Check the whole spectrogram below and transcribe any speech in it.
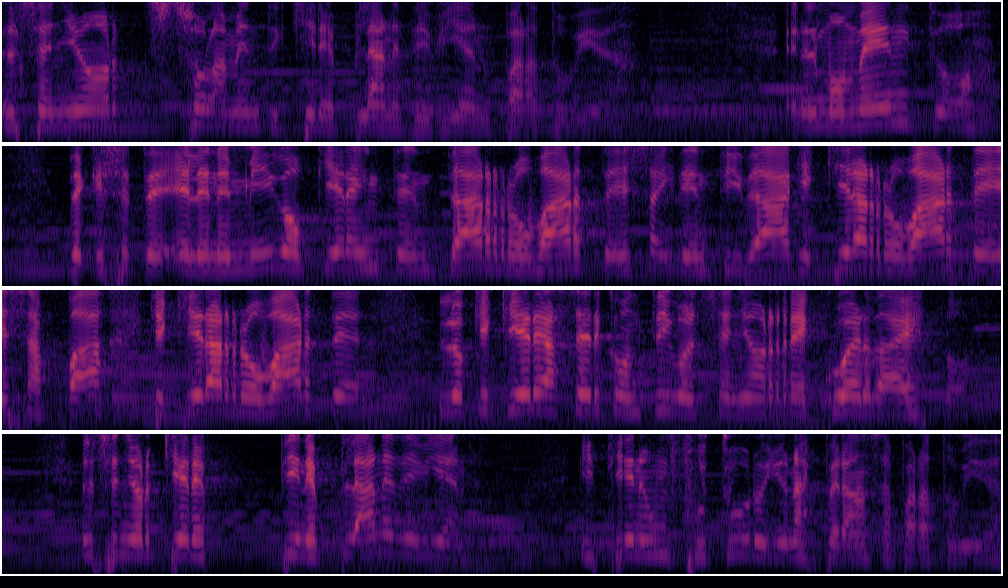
El Señor solamente quiere planes de bien para tu vida en el momento de que el enemigo quiera intentar robarte esa identidad, que quiera robarte esa paz, que quiera robarte lo que quiere hacer contigo el Señor, recuerda esto. El Señor quiere, tiene planes de bien y tiene un futuro y una esperanza para tu vida.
